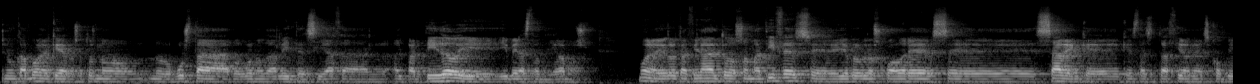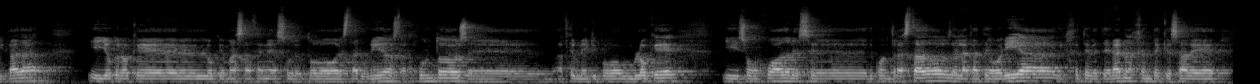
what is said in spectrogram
en un campo en el que a nosotros no, no nos gusta pues, bueno, darle intensidad al, al partido y, y, ver hasta dónde llegamos. Bueno, yo creo que al final todos son matices, eh, yo creo que los jugadores eh, saben que, que esta situación es complicada, y yo creo que lo que más hacen es sobre todo estar unidos, estar juntos, eh, hacer un equipo, un bloque y son jugadores eh, contrastados de la categoría, gente veterana, gente que sabe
